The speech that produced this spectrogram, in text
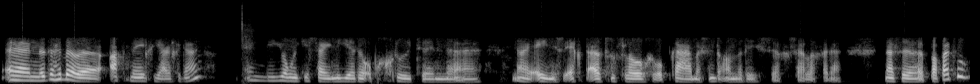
En dat hebben we acht, negen jaar gedaan. En die jongetjes zijn hier opgegroeid. En eh nou, één is echt uitgevlogen op kamers en de andere is eh, gezellig eh, naar zijn papa toe.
